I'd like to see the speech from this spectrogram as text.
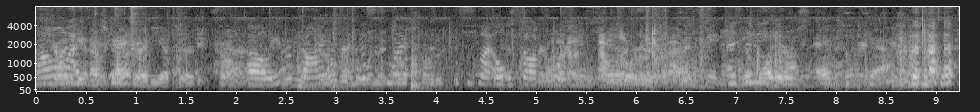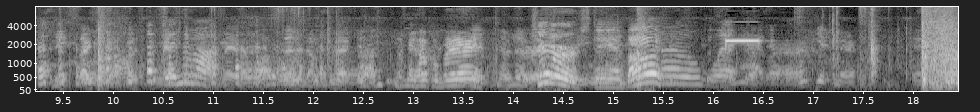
Oh, Trying to get my that's stuff ready up there. at the track. Oh, you're fine. This is my this is my oldest daughter, Courtney. Nice to meet you. Mother's excellent cat. These sites are supposed to Send them up. admit that it's in the package. Let me Huckleberry. No, no. Cheers, stand by. Oh, whatever. Getting there.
